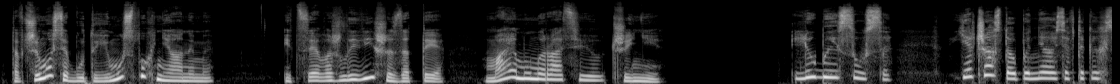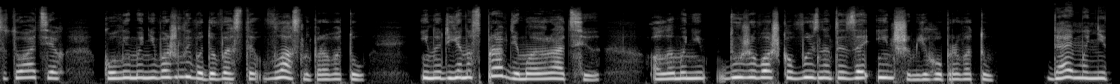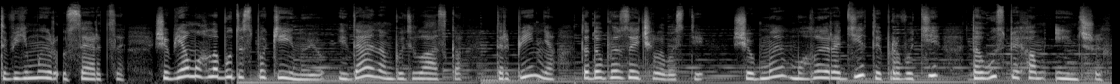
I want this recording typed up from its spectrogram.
та вчимося бути йому слухняними. І це важливіше за те, маємо ми рацію чи ні. Любий Ісусе, я часто опиняюся в таких ситуаціях, коли мені важливо довести власну правоту. Іноді я насправді маю рацію, але мені дуже важко визнати за іншим його правоту. Дай мені твій мир у серце, щоб я могла бути спокійною, і дай нам, будь ласка, терпіння та доброзичливості, щоб ми могли радіти правоті та успіхам інших.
